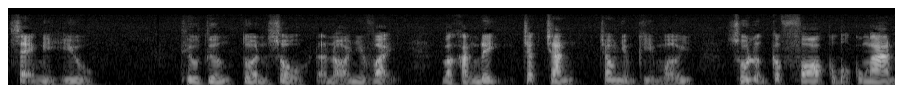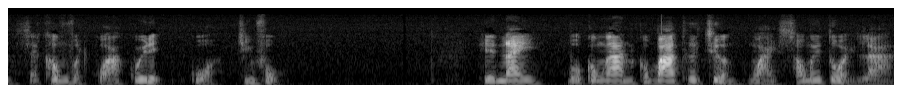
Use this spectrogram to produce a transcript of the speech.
sẽ nghỉ hưu. Thiếu tướng Tuần Sô đã nói như vậy và khẳng định chắc chắn trong nhiệm kỳ mới, số lượng cấp phó của Bộ Công an sẽ không vượt quá quy định của chính phủ. Hiện nay, Bộ Công an có 3 thứ trưởng ngoài 60 tuổi là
